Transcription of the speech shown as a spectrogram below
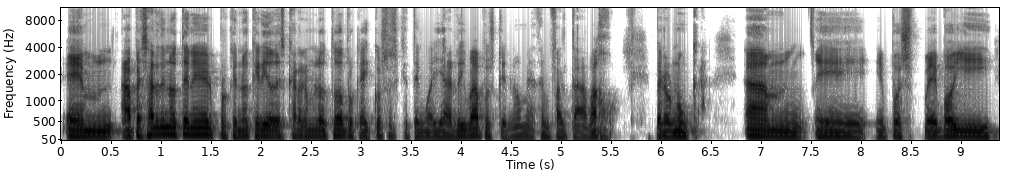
Em, a pesar de no tener, porque no he querido descargármelo todo, porque hay cosas que tengo allá arriba, pues que no me hacen falta abajo, pero nunca. Eh, pues eh, voy,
